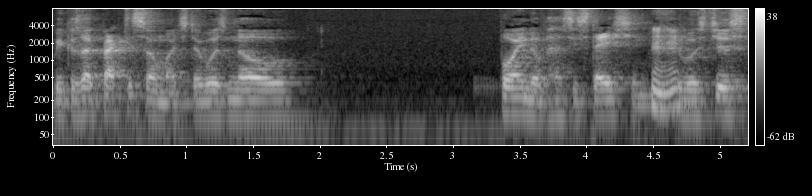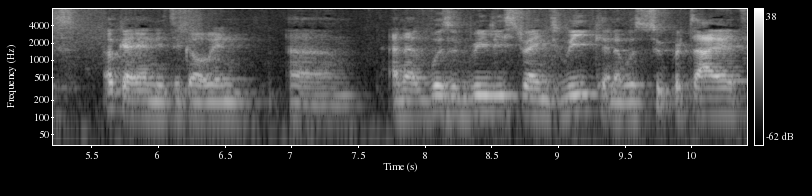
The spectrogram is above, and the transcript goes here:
because I practiced so much, there was no point of hesitation. Mhm. It was just, okay, I need to go in. Um, and it was a really strange week, and I was super tired.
